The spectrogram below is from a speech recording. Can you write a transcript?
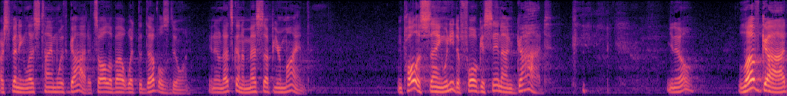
are spending less time with God. It's all about what the devil's doing. You know, that's going to mess up your mind. And Paul is saying we need to focus in on God. you know, love God,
